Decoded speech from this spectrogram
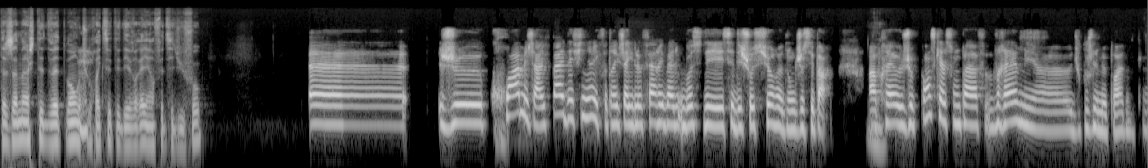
T'as jamais acheté de vêtements où tu crois que c'était des vrais et en fait c'est du faux? Euh, je crois, mais j'arrive pas à définir. Il faudrait que j'aille le faire évaluer. Bon, c'est des, des chaussures, donc je sais pas. Après, euh, je pense qu'elles sont pas vraies, mais euh, du coup, je les mets pas. Donc, euh,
